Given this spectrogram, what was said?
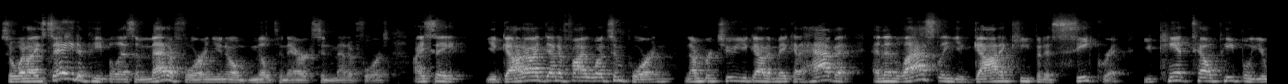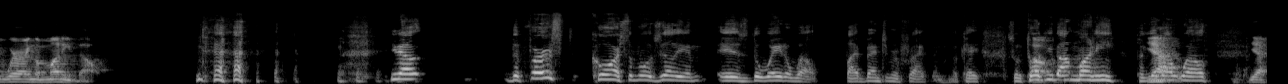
So, what I say to people as a metaphor, and you know Milton Erickson metaphors, I say, you got to identify what's important. Number two, you got to make it a habit. And then lastly, you got to keep it a secret. You can't tell people you're wearing a money belt. you know, the first course of Auxilium is The Way to Wealth by Benjamin Franklin. Okay. So talking oh. about money, talking yeah. about wealth. Yeah.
